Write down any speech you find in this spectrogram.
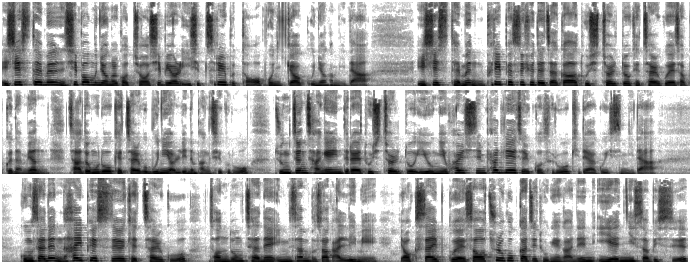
이 시스템은 시범 운영을 거쳐 12월 27일부터 본격 운영합니다. 이 시스템은 프리패스 휴대자가 도시철도 개찰구에 접근하면 자동으로 개찰구 문이 열리는 방식으로 중증 장애인들의 도시철도 이용이 훨씬 편리해질 것으로 기대하고 있습니다. 공사는 하이패스 개찰구, 전동차 내 임산부석 알림이, 역사 입구에서 출구까지 동행하는 E&E 서비스,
